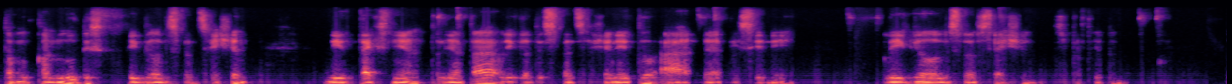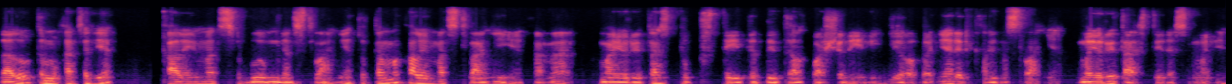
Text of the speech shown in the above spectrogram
temukan dulu legal dispensation di teksnya. Ternyata legal dispensation itu ada di sini. Legal dispensation seperti itu. Lalu temukan saja kalimat sebelum dan setelahnya, terutama kalimat setelahnya ya, karena mayoritas untuk stated detail question ini jawabannya ada di kalimat setelahnya. Mayoritas, tidak semuanya.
